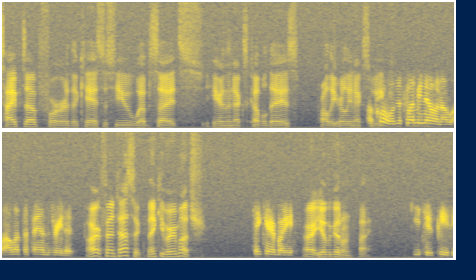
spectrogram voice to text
typed up for the KSSU websites here in the next couple days. probably early next Oh, week. cool. Well, just let me know, and I'll, I'll let the fans read it. All right, fantastic. Thank you very much. Take care, buddy. All right, you have a good one. Bye. You too. Peace.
